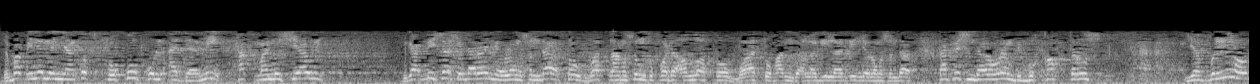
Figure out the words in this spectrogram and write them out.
Sebab ini menyangkut hukukul adami. Hak manusiawi. Gak bisa saudara nyolong sendal, taubat langsung kepada Allah, taubat Tuhan gak lagi-lagi nyolong sendal. Tapi sendal orang dibekap terus. Ya belum.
